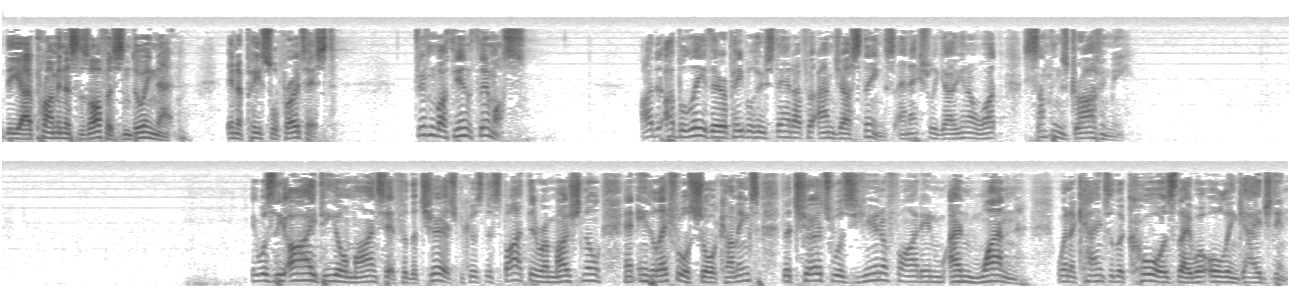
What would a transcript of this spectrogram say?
the uh, prime minister's office and doing that in a peaceful protest, driven by thumos. I, I believe there are people who stand up for unjust things and actually go, you know what, something's driving me. It was the ideal mindset for the church because despite their emotional and intellectual shortcomings, the church was unified in, and one when it came to the cause they were all engaged in.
